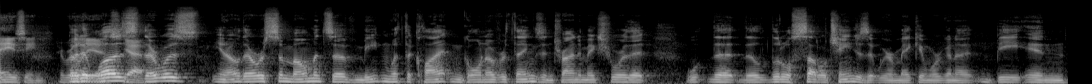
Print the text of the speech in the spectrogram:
amazing. It but really it is, was yeah. there was you know there were some moments of meeting with the client and going over things and trying to make sure that the the little subtle changes that we were making were going to be in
